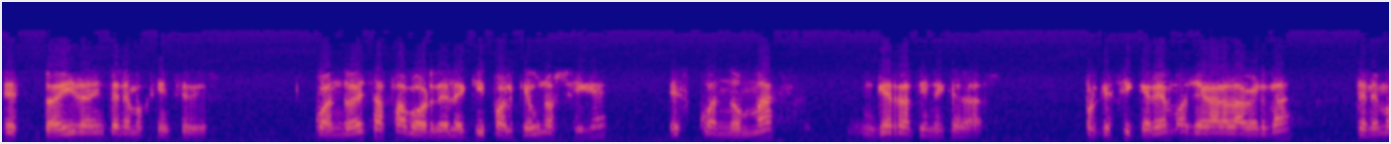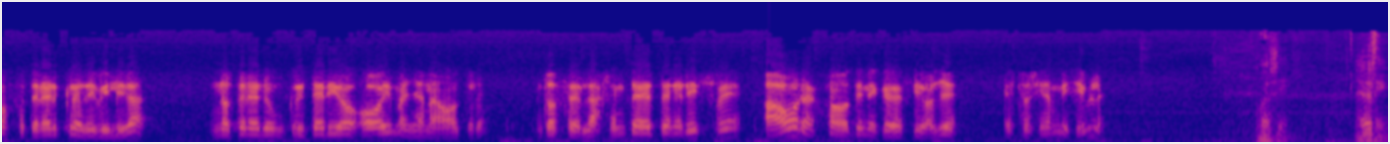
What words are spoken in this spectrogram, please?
esto ahí también tenemos que incidir. Cuando es a favor del equipo al que uno sigue, es cuando más guerra tiene que dar. Porque si queremos llegar a la verdad, tenemos que tener credibilidad, no tener un criterio hoy, mañana otro. Entonces, la gente de Tenerife ahora es cuando tiene que decir, oye, esto es inadmisible. Pues sí. En Es- fin.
